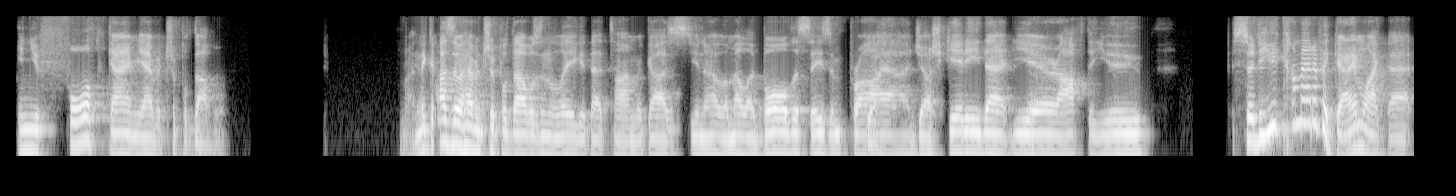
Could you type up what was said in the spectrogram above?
in your fourth game you have a triple double, Right. And the guys that were having triple doubles in the league at that time were guys, you know, LaMelo Ball the season prior, yeah. Josh Giddey that year yeah. after you. So do you come out of a game like that,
